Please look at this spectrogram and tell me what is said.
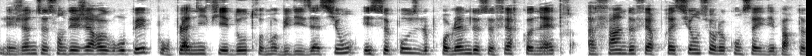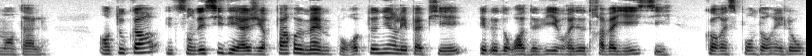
Les jeunes se sont déjà regroupés pour planifier d'autres mobilisations et se posent le problème de se faire connaître afin de faire pression sur le conseil départemental. En tout cas, ils sont décidés à agir par eux-mêmes pour obtenir les papiers et le droit de vivre et de travailler ici. Correspondant Hello.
